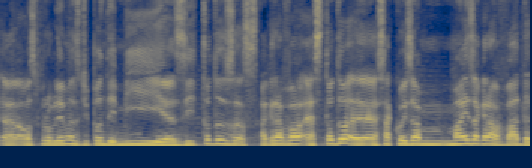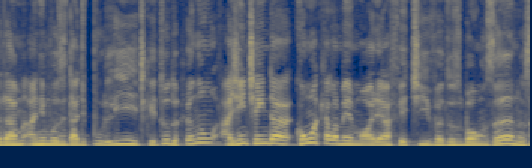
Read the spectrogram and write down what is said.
a- os problemas de pandemias e todas as agrava, essa, toda essa coisa mais agravada da animosidade política e tudo, eu não, a gente ainda com aquela memória afetiva dos bons anos,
